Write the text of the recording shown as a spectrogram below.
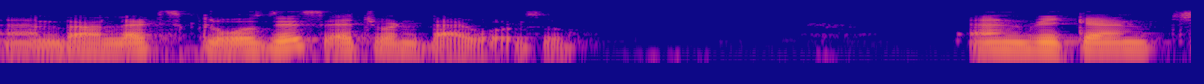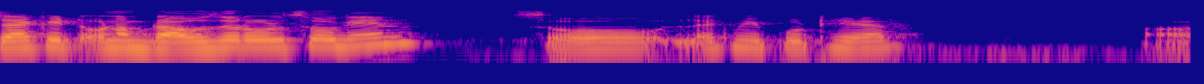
And uh, let's close this h1 tag also and we can check it on a browser also again. So let me put here uh,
